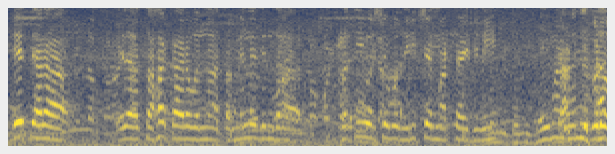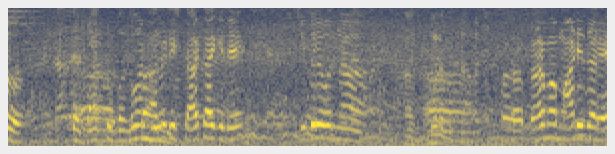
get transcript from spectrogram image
ಇದೇ ಥರ ಎಲ್ಲ ಸಹಕಾರವನ್ನು ತಮ್ಮೆಲ್ಲರಿಂದ ಪ್ರತಿ ವರ್ಷವೂ ನಿರೀಕ್ಷೆ ಮಾಡ್ತಾ ಇದ್ದೀನಿ. ಡಾಕ್ಟರ್ಗಳು ಆಲ್ರೆಡಿ ಸ್ಟಾರ್ಟ್ ಆಗಿದೆ. ಶಿಬಿರವನ್ನು ಪ್ರಾರಂಭ ಮಾಡಿದ್ದಾರೆ.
